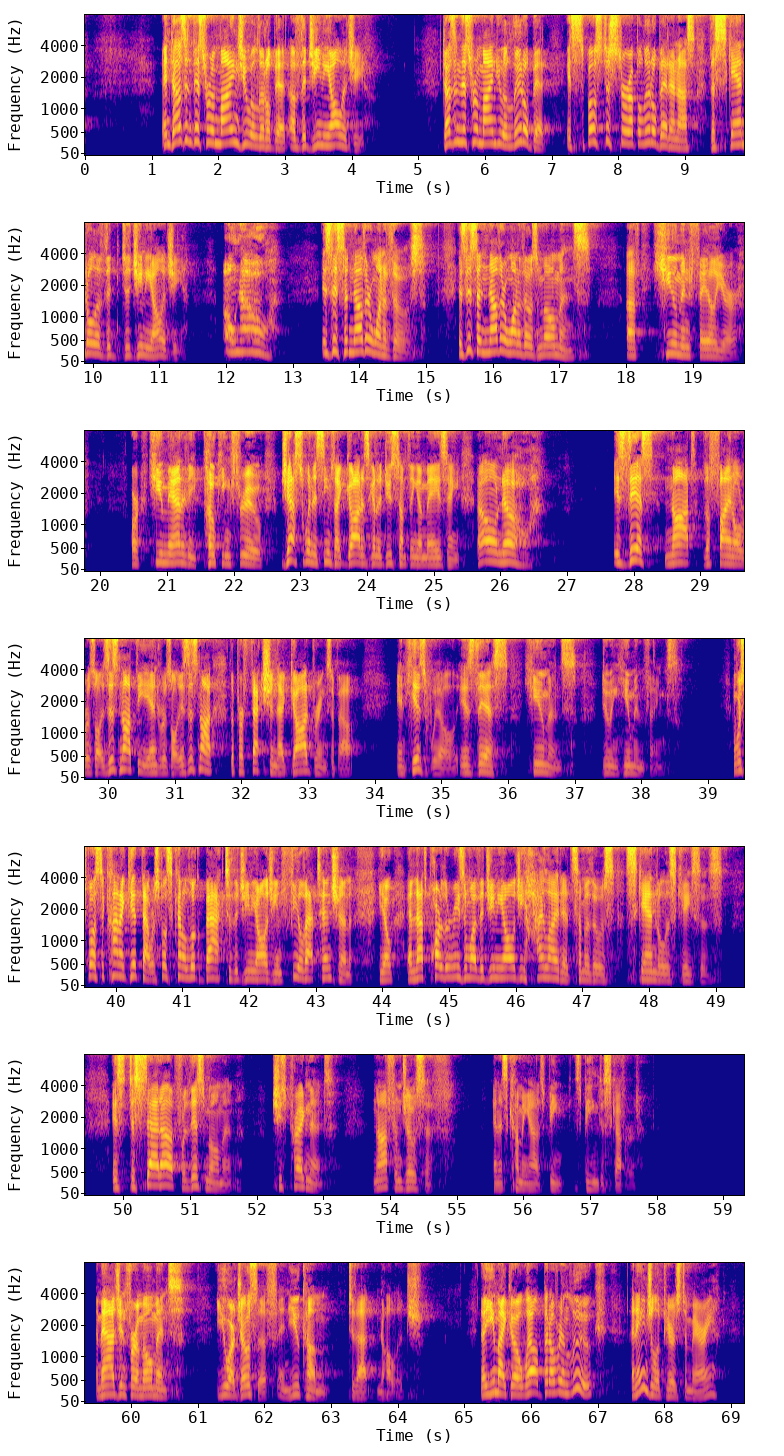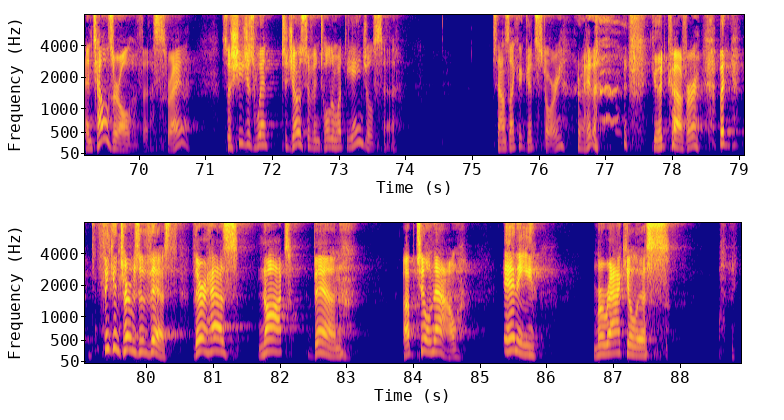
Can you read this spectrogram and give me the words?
And doesn't this remind you a little bit of the genealogy? Doesn't this remind you a little bit? It's supposed to stir up a little bit in us the scandal of the, the genealogy. Oh no, is this another one of those? Is this another one of those moments of human failure or humanity poking through just when it seems like God is going to do something amazing? Oh no. Is this not the final result? Is this not the end result? Is this not the perfection that God brings about in His will? Is this humans doing human things? And we're supposed to kind of get that. We're supposed to kind of look back to the genealogy and feel that tension, you know, and that's part of the reason why the genealogy highlighted some of those scandalous cases, is to set up for this moment. She's pregnant, not from Joseph and it's coming out, it's being, it's being discovered. Imagine for a moment you are Joseph and you come to that knowledge. Now you might go, well, but over in Luke, an angel appears to Mary and tells her all of this, right? So she just went to Joseph and told him what the angel said. Sounds like a good story, right? good cover. But think in terms of this there has not been, up till now, any miraculous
